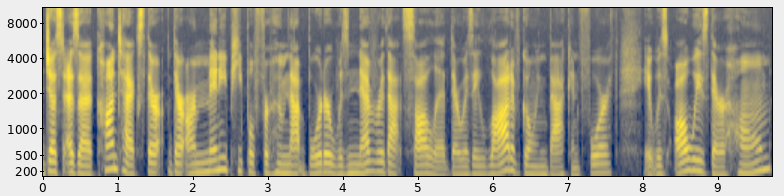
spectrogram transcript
just as a context there there are many people for whom that border was never that solid. There was a lot of going back and forth. It was always their home.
